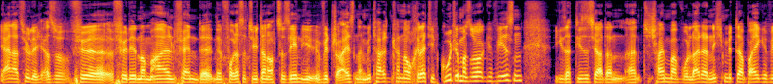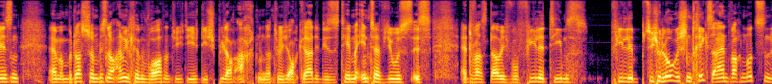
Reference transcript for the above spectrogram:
Ja, natürlich. Also für, für den normalen Fan, der, der Voll ist natürlich dann auch zu sehen, wie Rich Eisen da mithalten kann, auch relativ gut immer sogar gewesen. Wie gesagt, dieses Jahr dann äh, scheinbar wohl leider nicht mit dabei gewesen. Ähm, aber du hast schon ein bisschen auch angeklungen, worauf natürlich die, die Spieler auch achten. Und natürlich auch gerade dieses Thema Interviews ist etwas, glaube ich, wo viele Teams viele psychologischen Tricks einfach nutzen,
